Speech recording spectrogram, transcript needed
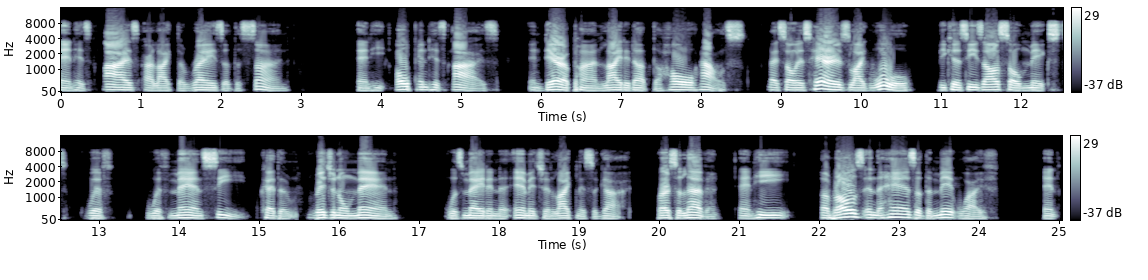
and his eyes are like the rays of the sun. And he opened his eyes, and thereupon lighted up the whole house. Like so his hair is like wool because he's also mixed with with man's seed. Okay, the original man was made in the image and likeness of God. Verse 11, and he arose in the hands of the midwife and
